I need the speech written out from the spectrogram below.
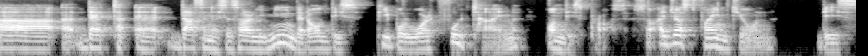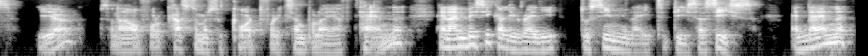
uh, that uh, doesn't necessarily mean that all these people work full-time on this process. So I just fine-tune this here. So now for customer support, for example, I have 10, and I'm basically ready to simulate this as-is. And then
